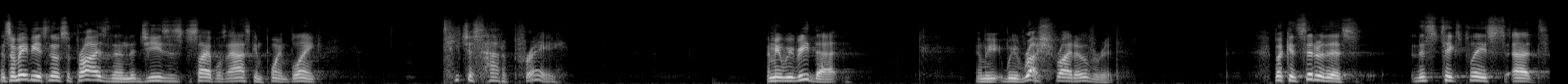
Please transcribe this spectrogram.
And so maybe it's no surprise then that Jesus' disciples ask him point blank, Teach us how to pray. I mean, we read that and we, we rush right over it. But consider this this takes place at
